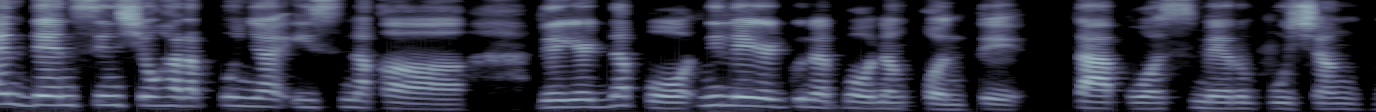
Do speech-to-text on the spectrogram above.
And then since yung harap po niya is naka-layered na po, nilayered ko na po ng konti. Tapos meron po siyang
